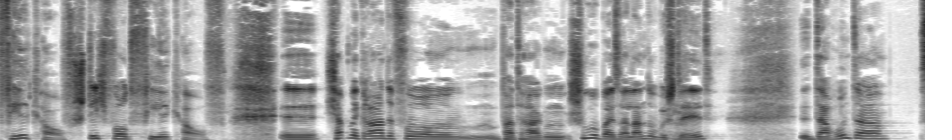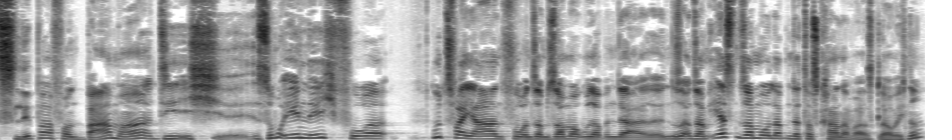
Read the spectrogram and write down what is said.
Fehlkauf, Stichwort Fehlkauf. Äh, ich habe mir gerade vor ein paar Tagen Schuhe bei Salando bestellt. Darunter Slipper von Barmer, die ich äh, so ähnlich vor gut zwei Jahren vor unserem Sommerurlaub in der, in unserem ersten Sommerurlaub in der Toskana war es, glaube ich, ne?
